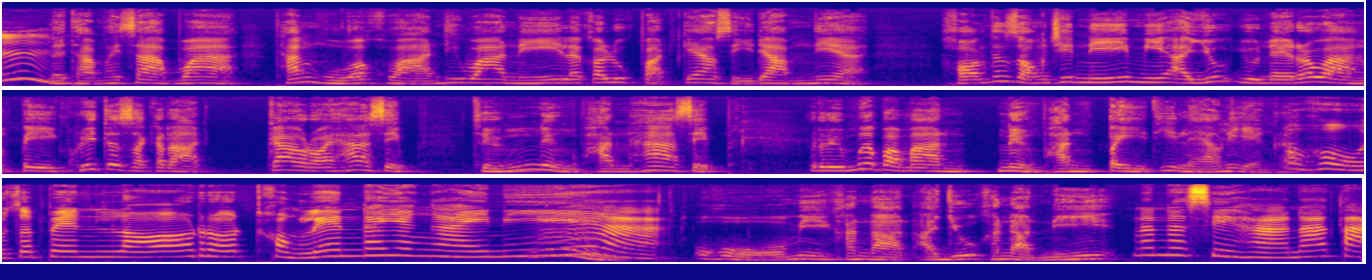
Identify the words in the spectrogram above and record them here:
อืมเลยทำให้ทราบว่าทั้งหัวขวานที่ว่านี้แล้วก็ลูกปัดแก้วสีดำเนี่ยของทั้งสองชิ้นนี้มีอายุอยู่ในระหว่างปีคริสตศักราช 950 ถึง 1050 หรือเมื่อประมาณ 1,000 ปีที่แล้วนี่เองครับ โอ้โห จะเป็นล้อรถของเล่นได้ยังไงเนี่ย โอ้โห มีขนาดอายุขนาดนี้ นั่นน่ะสิคะหน้าตา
